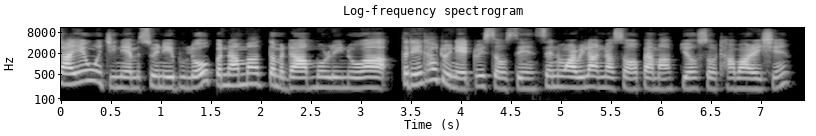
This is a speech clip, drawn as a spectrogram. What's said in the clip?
ဂျာရေးဝန်ကြီးနဲ့မဆွေးနွေးဘူးလို့ပနာမာသမ္မတမိုလီနိုကသတင်းထောက်တွေနဲ့တွေ့ဆုံစဉ်ဇန်နဝါရီလနောက်ဆုံးအပတ်မှာပြောဆိုထားပါတယ်ရှင်။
